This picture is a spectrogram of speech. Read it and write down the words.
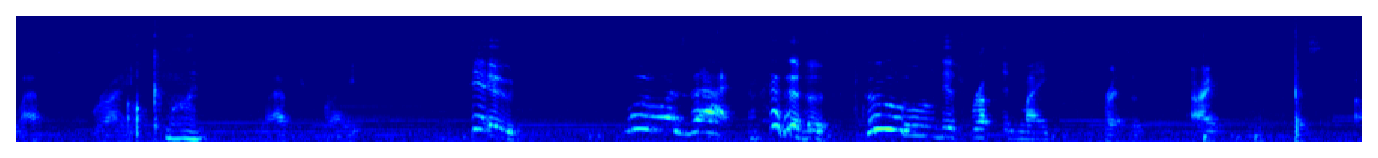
Left, right, oh, come on. left, right. Dude! Who was that? Who disrupted my presses? Alright. Let's. Oh,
